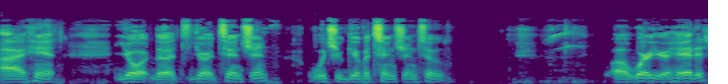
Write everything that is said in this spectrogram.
I hint your the your attention, what you give attention to, uh, where you're headed.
